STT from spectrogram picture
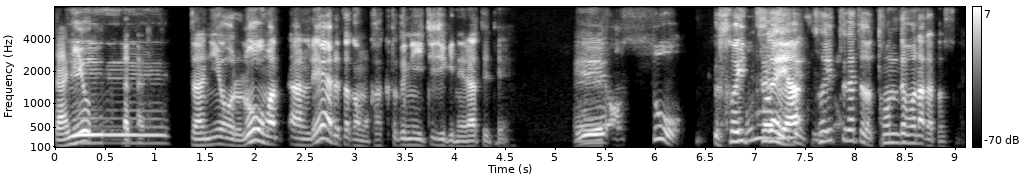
何を、えー、ザニオーロ、ローマ、あのレアルとかも獲得に一時期狙ってて、えー、あ、そう。そいつがやに、そいつがちょっととんでもなかったですね。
